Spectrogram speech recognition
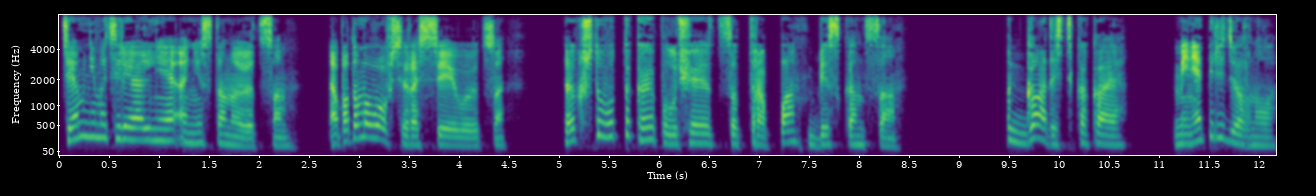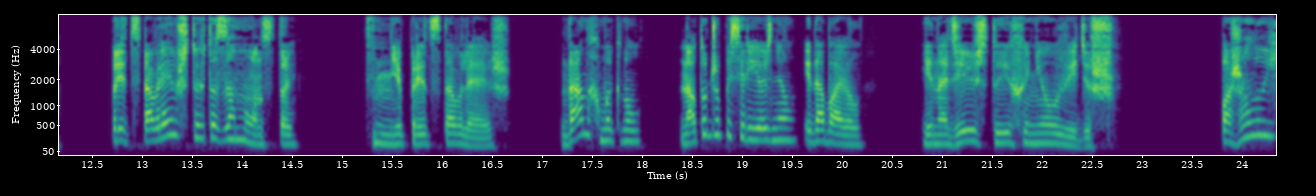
тем нематериальнее они становятся а потом и вовсе рассеиваются. Так что вот такая получается тропа без конца. Гадость какая! Меня передернуло. Представляю, что это за монстры. Не представляешь. Дан хмыкнул, но тут же посерьезнел и добавил. И надеюсь, ты их и не увидишь. Пожалуй,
